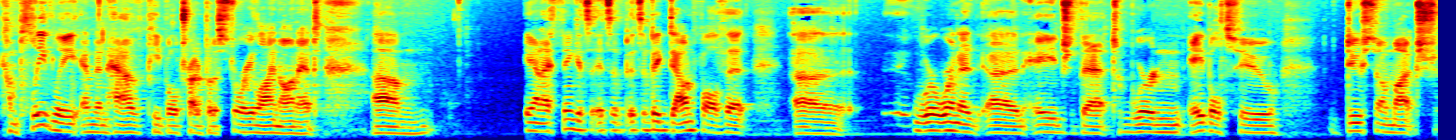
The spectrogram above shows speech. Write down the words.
completely and then have people try to put a storyline on it. Um, and I think it's it's a it's a big downfall that uh, we're we're in a, an age that we're able to do so much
